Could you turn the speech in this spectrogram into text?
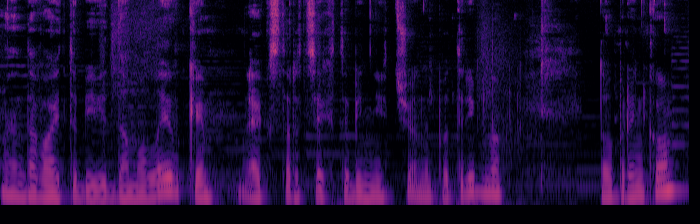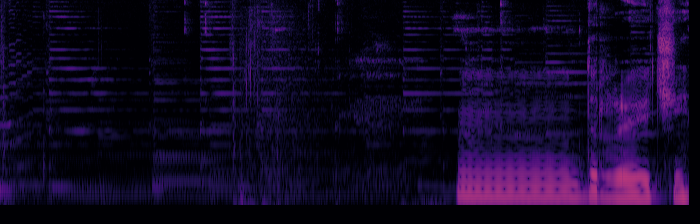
Давай тобі віддам оливки. Екстра цих тобі нічого не потрібно. Добренько. До речі.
